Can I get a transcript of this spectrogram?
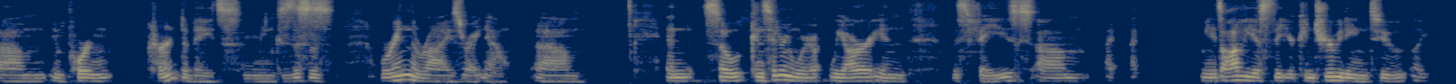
um, important current debates. I mean, because this is we're in the rise right now, um, and so considering where we are in this phase, um, I, I, mean, it's obvious that you're contributing to like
